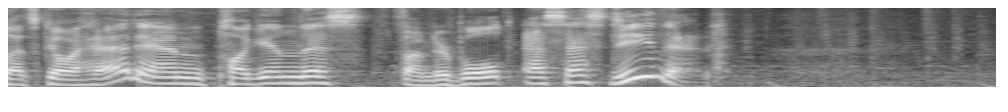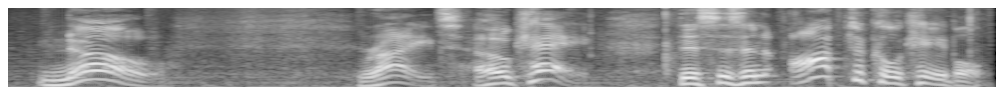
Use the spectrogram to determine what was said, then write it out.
Let's go ahead and plug in this Thunderbolt SSD then. No. Right, okay. This is an optical cable.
